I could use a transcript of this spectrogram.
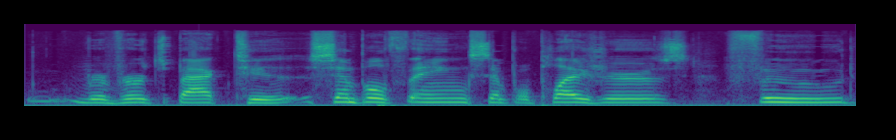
reverts back to simple things, simple pleasures, food,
